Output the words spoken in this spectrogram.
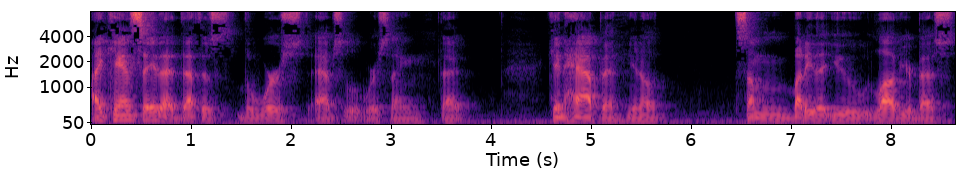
I can say that death is the worst, absolute worst thing that can happen. You know, somebody that you love, your best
